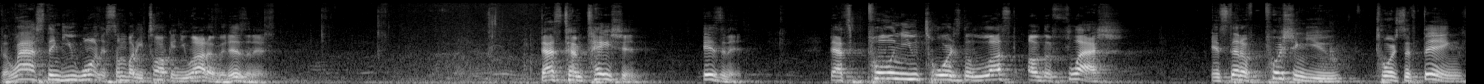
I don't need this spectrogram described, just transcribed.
The last thing you want is somebody talking you out of it, isn't it? That's temptation isn't it? that's pulling you towards the lust of the flesh instead of pushing you towards the things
